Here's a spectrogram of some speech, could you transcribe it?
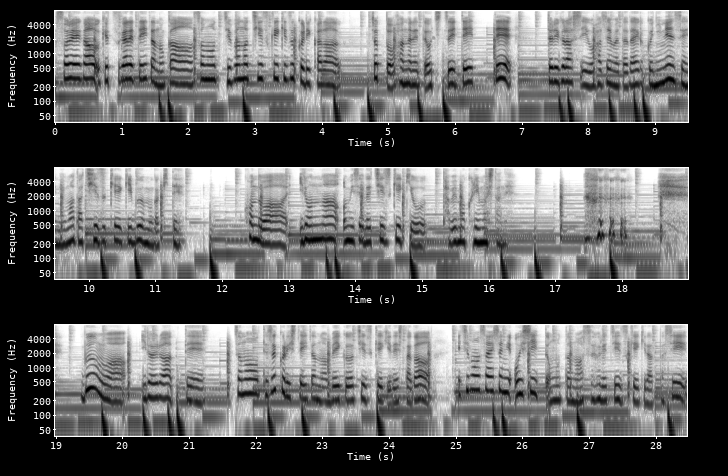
それが受け継がれていたのかその自分のチーズケーキ作りからちょっと離れて落ち着いていって一人暮らしを始めた大学2年生にまたチーズケーキブームが来て。今度はいろんなお店でチーズケーキを食べまくりましたね。ブームはいろいろあってその手作りしていたのはベイクドチーズケーキでしたが一番最初に美味しいって思ったのはスフレチーズケーキだったし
